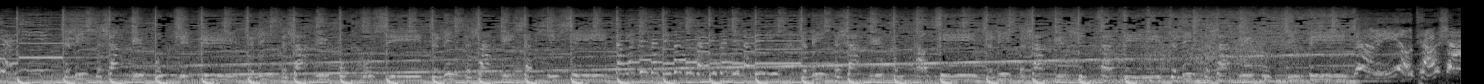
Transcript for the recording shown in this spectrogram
耶！这里的鲨鱼不金币，这里的鲨鱼不呼吸，这里的鲨鱼笑嘻嘻，哒啦滴。这里的鲨鱼很淘气，这里的鲨鱼是，这里的鲨鱼不金币。这里有条鲨。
